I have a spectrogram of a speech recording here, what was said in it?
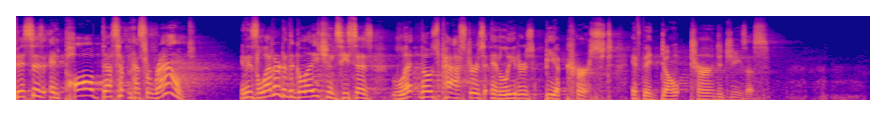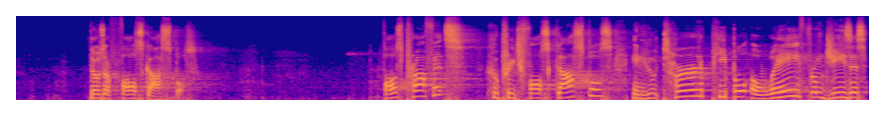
this is, and Paul doesn't mess around. In his letter to the Galatians, he says, Let those pastors and leaders be accursed if they don't turn to Jesus. Those are false gospels. False prophets who preach false gospels and who turn people away from Jesus,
